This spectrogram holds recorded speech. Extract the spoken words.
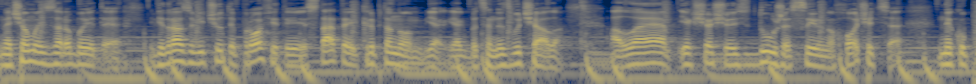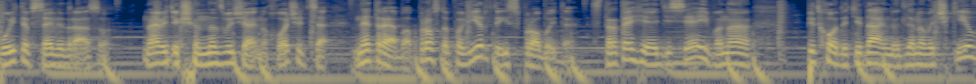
на чомусь заробити, відразу відчути профіт і стати криптоном, як, як би це не звучало. Але якщо щось дуже сильно хочеться, не купуйте все відразу. Навіть якщо надзвичайно хочеться, не треба. Просто повірте і спробуйте. Стратегія DCA, вона підходить ідеально для новачків,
